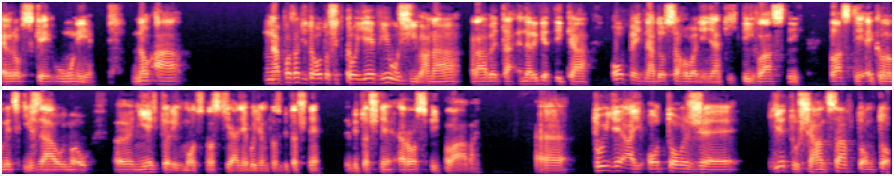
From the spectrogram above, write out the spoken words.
Európskej únie. No a na podstate tohoto všetko je využívaná práve tá energetika opäť na dosahovanie nejakých tých vlastných, vlastných ekonomických záujmov e, niektorých mocností a nebudem to zbytočne, zbytočne rozpiplávať. E, tu ide aj o to, že je tu šanca v tomto,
